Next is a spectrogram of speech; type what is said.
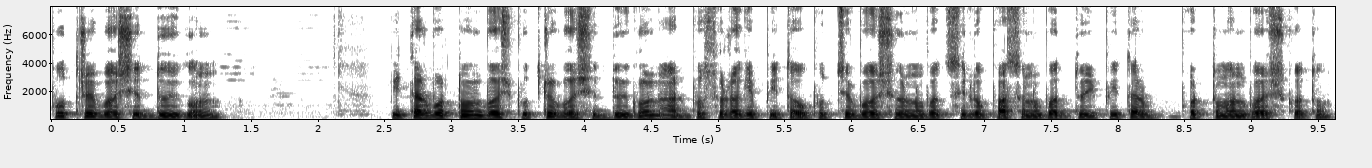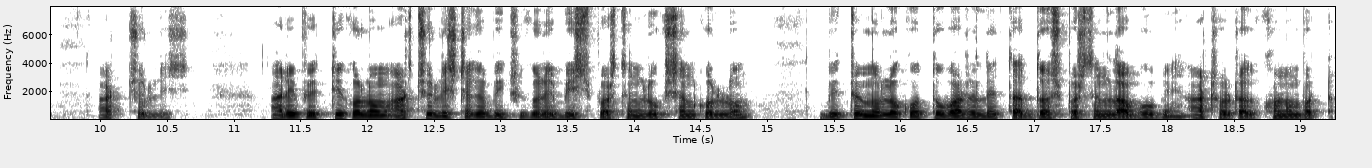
পুত্রের বয়সের দুই গুণ। পিতার বর্তমান বয়স, পুত্রের বয়সের দুই গুণ। আট বছর আগে পিতা ও পুত্রের বয়সের অনুপাত ছিল পাঁচ, অনুপাত দুই। পিতার বর্তমান বয়স কত? আটচল্লিশ। আরিফ একটি কলম আটচল্লিশ টাকা বিক্রি করে বিশ পার্সেন্ট লোকসান করল। বিক্রয় মূল্য কত বাড়ালে তার দশ পার্সেন্ট লাভ হবে? আঠারো টাকা, খ নম্বরটা।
